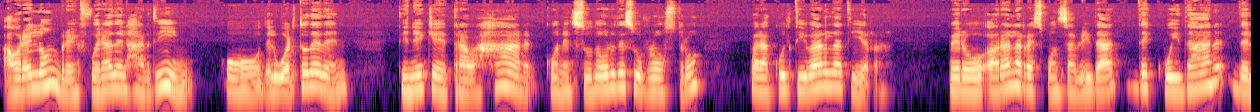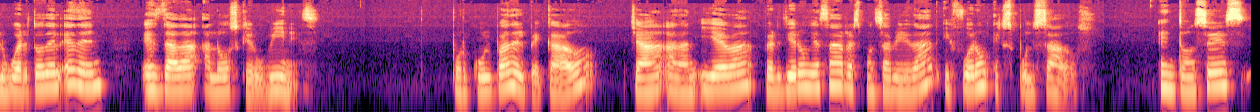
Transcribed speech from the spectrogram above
Ahora el hombre fuera del jardín o del huerto de Edén tiene que trabajar con el sudor de su rostro para cultivar la tierra. Pero ahora la responsabilidad de cuidar del huerto del Edén es dada a los querubines. Por culpa del pecado, ya Adán y Eva perdieron esa responsabilidad y fueron expulsados. Entonces,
